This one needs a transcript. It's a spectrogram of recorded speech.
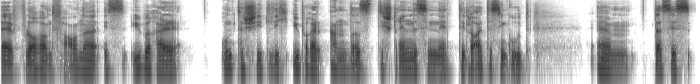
äh, Flora und Fauna ist überall unterschiedlich, überall anders. Die Strände sind nett, die Leute sind gut. Ähm, das ist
